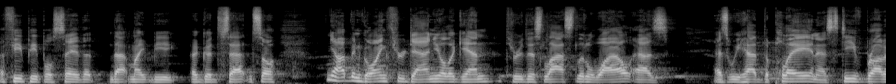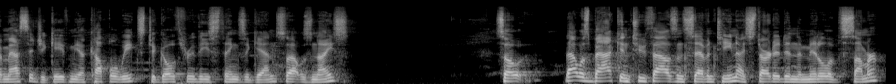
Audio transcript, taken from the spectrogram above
a few people say that that might be a good set. And so, yeah, I've been going through Daniel again through this last little while as as we had the play and as Steve brought a message, it gave me a couple weeks to go through these things again. So that was nice. So that was back in 2017. I started in the middle of the summer.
